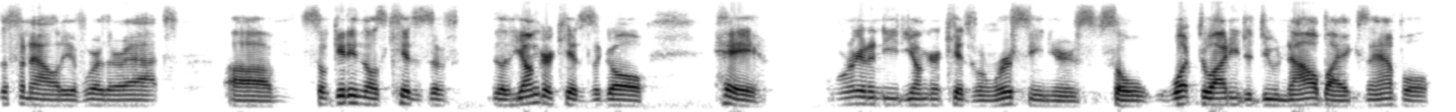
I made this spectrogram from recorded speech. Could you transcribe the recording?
the finality of where they're at. Um, so getting those kids to the younger kids to go, hey, we're going to need younger kids when we're seniors. So what do I need to do now by example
